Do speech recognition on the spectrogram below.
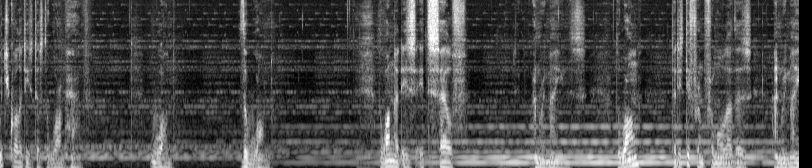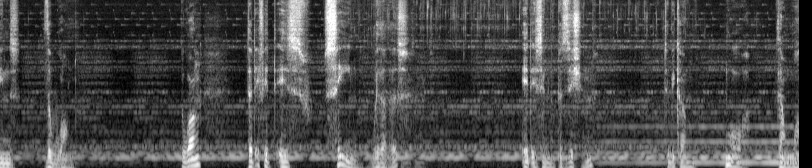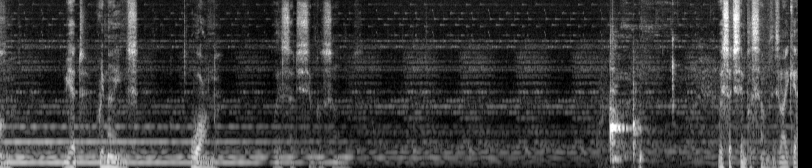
Which qualities does the One have? One. The One. The One that is itself and remains. The One that is different from all others and remains the One. The One that if it is seen with others, it is in the position to become more than one, yet remains one with such simple songs. With such simple songs, it's like a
